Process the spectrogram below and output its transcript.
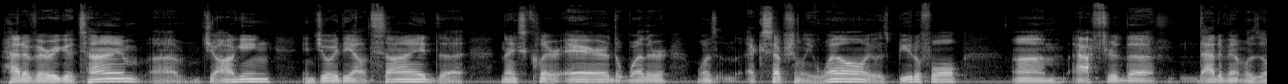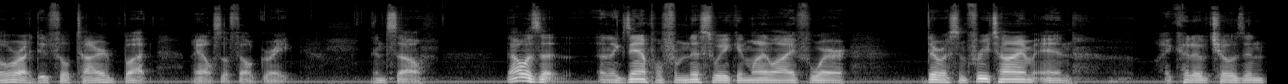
had a very good time uh, jogging, enjoyed the outside, the nice clear air. The weather was exceptionally well. It was beautiful. Um, after the that event was over, I did feel tired, but I also felt great. And so that was a, an example from this week in my life where there was some free time and I could have chosen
